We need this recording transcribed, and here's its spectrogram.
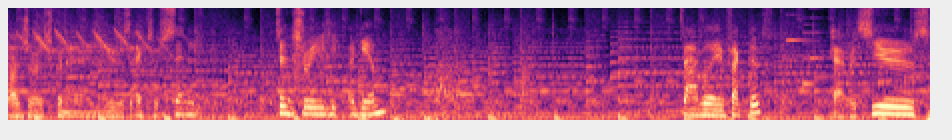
Bronzor is gonna use extra Century again not really effective. Canvas use.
